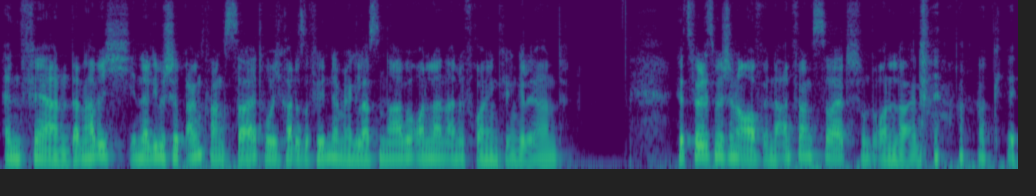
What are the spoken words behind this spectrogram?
Entfernen. Dann habe ich in der Liebeschip-Anfangszeit, wo ich gerade so viel hinter mir gelassen habe, online eine Freundin kennengelernt. Jetzt fällt es mir schon auf, in der Anfangszeit und online. okay.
